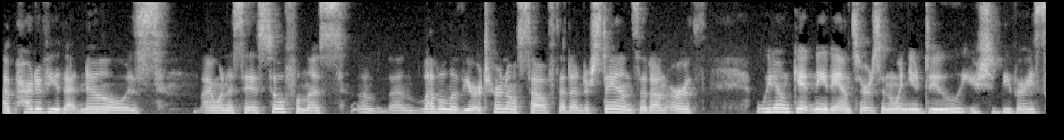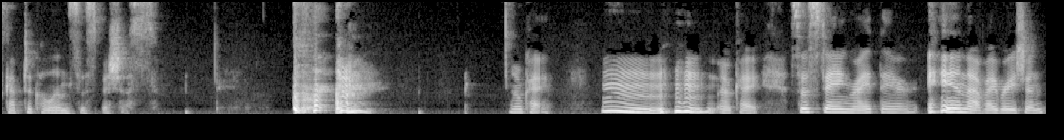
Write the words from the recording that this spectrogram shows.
A part of you that knows i want to say a soulfulness a, a level of your eternal self that understands that on earth we don't get neat answers. And when you do you should be very skeptical and suspicious. Okay Hmm. okay. So staying right there in that vibration.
